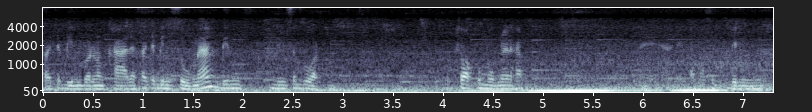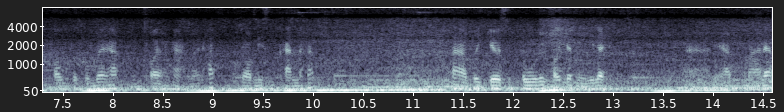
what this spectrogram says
ขาจะบินบนหลังคาแต่เขาจะบินสูงนะบินบินสำรวจทุกซอกทุกมุมเลยนะครับนี่อันนี้เขามาบินพร้อมกับผมด้วยครับถอยห่างๆหน่อยนะครับรอบนี้สำคัญนะครับ ถ้าไปเจอศัตรูแล้วเขาจะหนีเลยอ่านี่ครับมาแล้ว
